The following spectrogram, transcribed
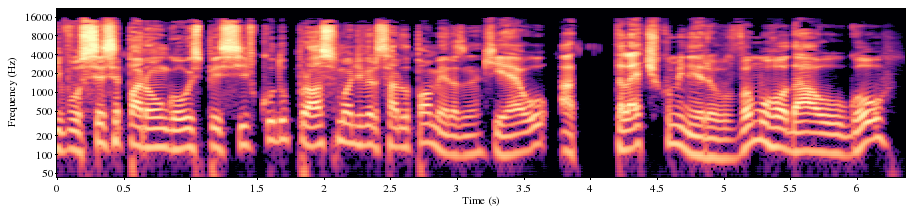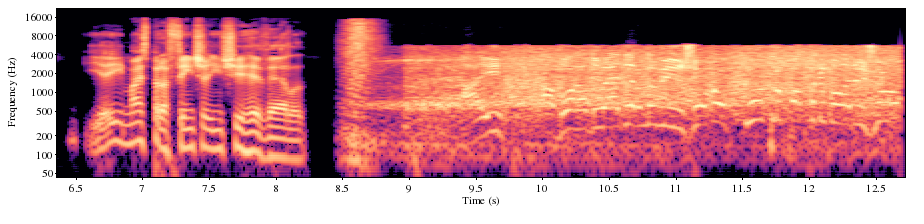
E você separou um gol específico do próximo adversário do Palmeiras, né? que é o Atlético Mineiro. Vamos rodar o gol e aí mais pra frente a gente revela. Aí a bola do Éder Luiz jogou contra o patrimônio, jogou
